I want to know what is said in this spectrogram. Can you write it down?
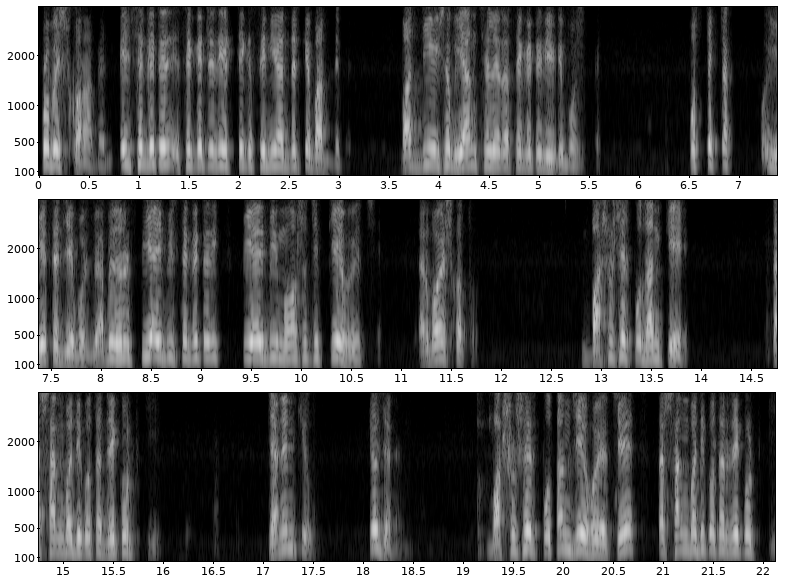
প্রবেশ করাবেন। এই সেক্রেটারি সেক্রেটারিয়েট থেকে সিনিয়রদেরকে বাদ দেবেন। বাদ দিয়ে এইসব ইয়াং ছেলেরা সেক্রেটারিয়েটে বসবে। প্রত্যেকটা ইয়েতে যে বসবে। আপনি ধরেন পিআইবি সেক্রেটারি পিআইবি মহাসচিব কে হয়েছে? তার বয়স কত? বাসসের প্রধান কে? তার সাংবাদিকতার রেকর্ড কি? জানেন কেউ? কেউ জানেন বাসসের প্রধান যে হয়েছে তার সাংবাদিকতার রেকর্ড কি?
